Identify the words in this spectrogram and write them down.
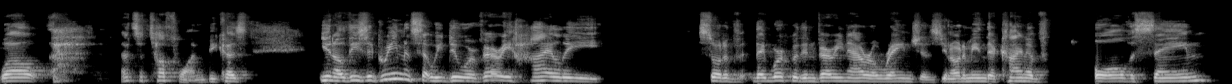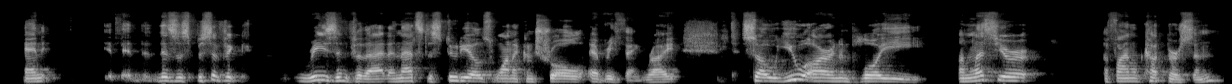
Well, that's a tough one because you know, these agreements that we do are very highly sort of, they work within very narrow ranges. You know what I mean? They're kind of all the same. And there's a specific reason for that, and that's the studios want to control everything, right? So you are an employee, unless you're a final cut person,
